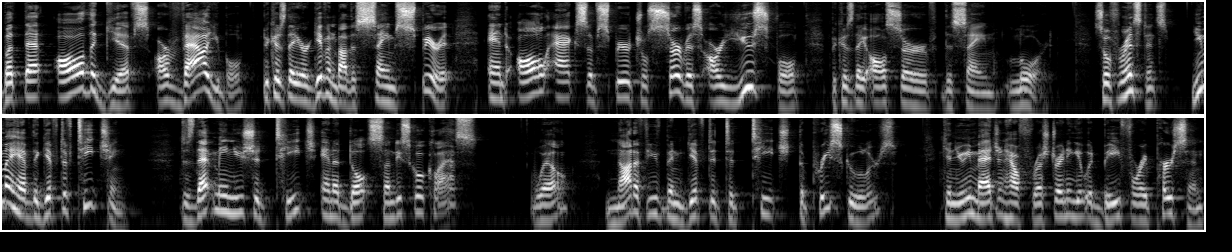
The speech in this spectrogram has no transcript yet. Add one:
but that all the gifts are valuable because they are given by the same Spirit, and all acts of spiritual service are useful because they all serve the same Lord. So, for instance, you may have the gift of teaching. Does that mean you should teach an adult Sunday school class? Well, not if you've been gifted to teach the preschoolers. Can you imagine how frustrating it would be for a person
